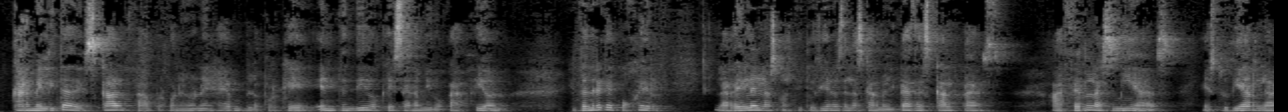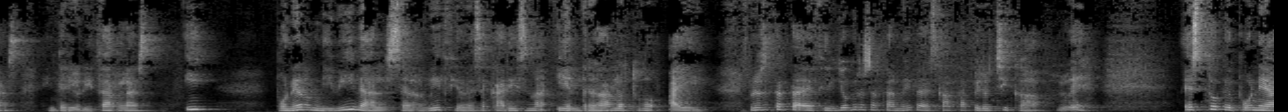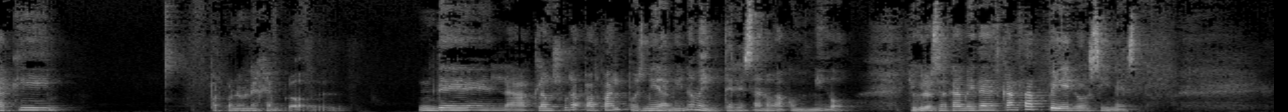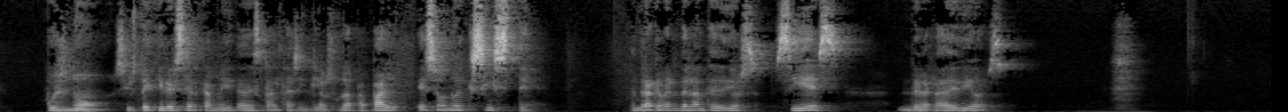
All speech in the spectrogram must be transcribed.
Carmelita descalza, por poner un ejemplo, porque he entendido que esa era mi vocación, yo tendré que coger la regla en las constituciones de las carmelitas descalzas, hacerlas mías, estudiarlas, interiorizarlas y poner mi vida al servicio de ese carisma y entregarlo todo ahí. Pero se trata de decir, yo quiero ser carmelita descalza, pero chica, eh, esto que pone aquí, por poner un ejemplo, de la clausura papal, pues mira, a mí no me interesa, no va conmigo. Yo quiero ser carmelita descalza, pero sin esto. Pues no, si usted quiere ser carmelita descalza sin clausura papal, eso no existe. Tendrá que ver delante de Dios si es de verdad de Dios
